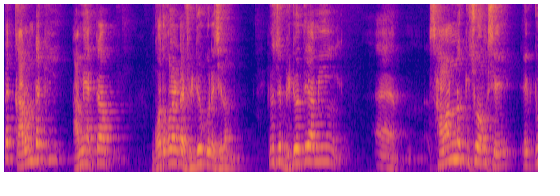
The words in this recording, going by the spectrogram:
তার কারণটা কি? আমি একটা, গতকাল একটা ভিডিও করেছিলাম। কিন্তু সে ভিডিওতে আমি সামান্য কিছু অংশে একটু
